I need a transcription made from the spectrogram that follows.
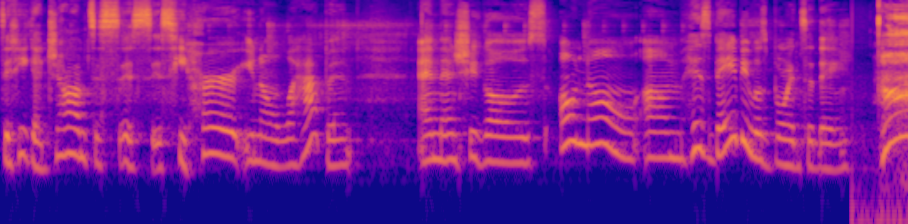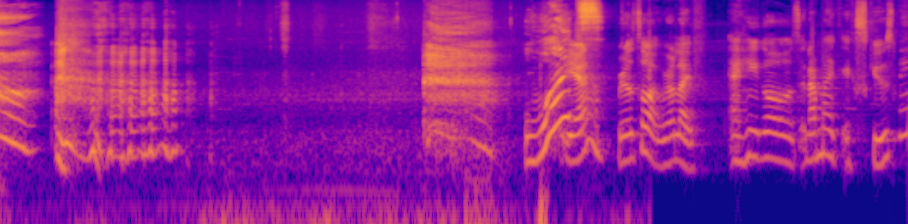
did he get jumped? Is, is, is he hurt? You know, what happened? And then she goes, Oh no, um, his baby was born today. what? Yeah, real talk, real life. And he goes, and I'm like, excuse me?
